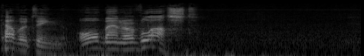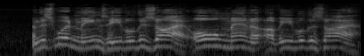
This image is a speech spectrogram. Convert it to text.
coveting, all manner of lust. And this word means evil desire, all manner of evil desire.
